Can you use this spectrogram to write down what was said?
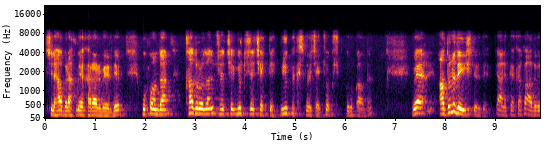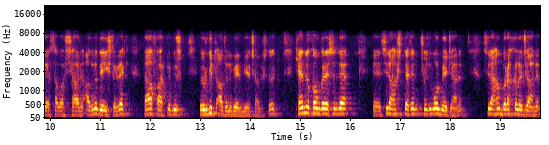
Silahı bırakmaya karar verdi. Bu konuda kadrolarını yurt dışına, çekti. Büyük bir kısmını çekti. Çok küçük bir grup kaldı. Ve adını değiştirdi. Yani PKK adı bile savaşçı çağrı adını değiştirerek daha farklı bir örgüt adını vermeye çalıştı. Kendi kongresinde e, silah şiddetin çözüm olmayacağını, silahın bırakılacağını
